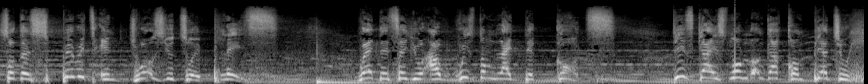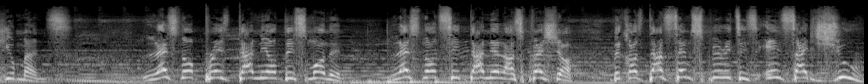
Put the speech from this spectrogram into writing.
So the Spirit indwells you to a place where they say you have wisdom like the gods. This guy is no longer compared to humans. Let's not praise Daniel this morning. Let's not see Daniel as special because that same spirit is inside you.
